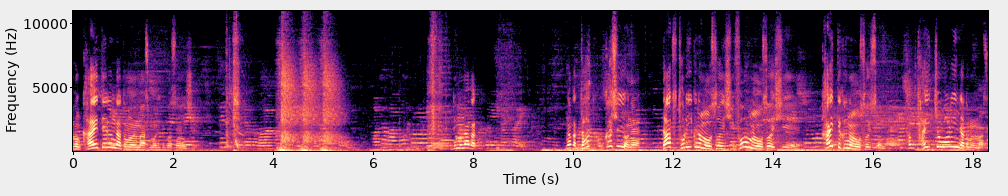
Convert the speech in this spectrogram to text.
多分変えてるんだと思います森久保選手。でもなんかなんかだおかしいよね。ダーツ取り行くのも遅いしフォームも遅いし帰ってくるのも遅いですよね。多分体調悪いんだと思います。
